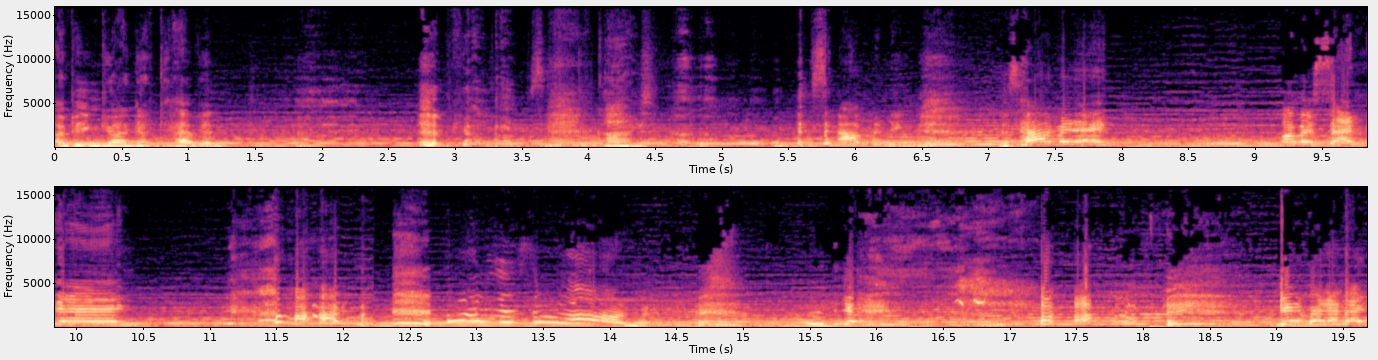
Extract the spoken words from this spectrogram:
I'm being dragged up to heaven. Guys, it's happening. It's happening. I'm ascending. Why is it so long? Get rid of it.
